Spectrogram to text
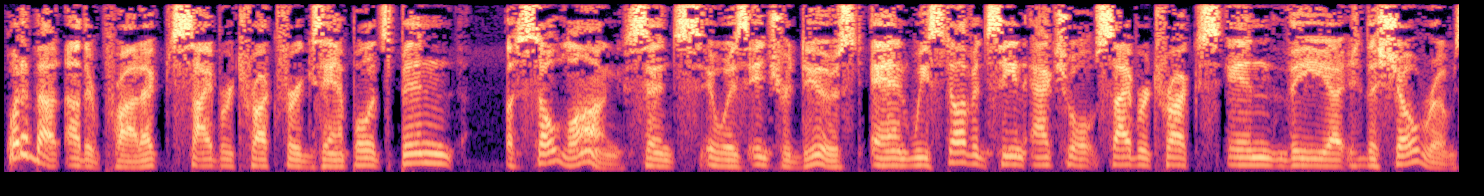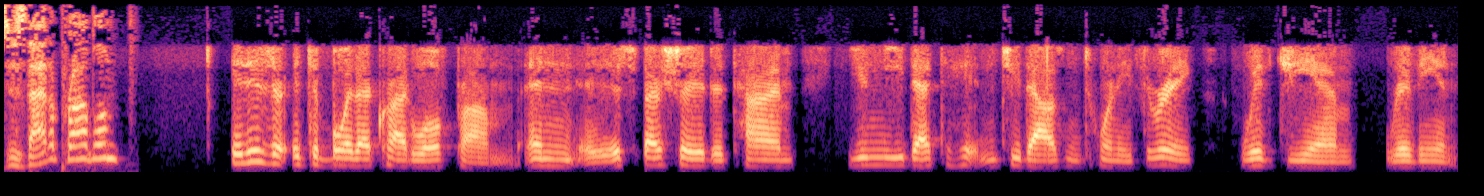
What about other products? Cybertruck, for example, it's been uh, so long since it was introduced, and we still haven't seen actual Cybertrucks in the uh, the showrooms. Is that a problem? It is. A, it's a boy that cried wolf problem, and especially at a time you need that to hit in 2023 with GM, Rivian,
